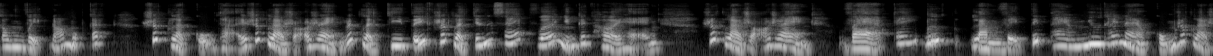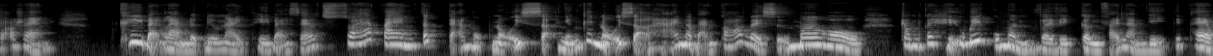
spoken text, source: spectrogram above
công việc đó một cách rất là cụ thể, rất là rõ ràng, rất là chi tiết, rất là chính xác với những cái thời hạn rất là rõ ràng. Và cái bước làm việc tiếp theo như thế nào cũng rất là rõ ràng khi bạn làm được điều này thì bạn sẽ xóa tan tất cả một nỗi sợ, những cái nỗi sợ hãi mà bạn có về sự mơ hồ trong cái hiểu biết của mình về việc cần phải làm gì tiếp theo.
